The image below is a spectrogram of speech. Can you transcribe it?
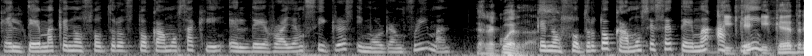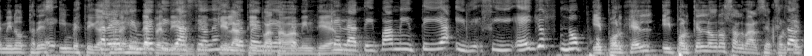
que el tema que nosotros tocamos aquí, el de Ryan Seacrest y Morgan Freeman, ¿Te recuerdas? que nosotros tocamos ese tema aquí. ¿Y que, y que determinó tres Eh, investigaciones tres independientes. investigaciones que la tipa estaba mintiendo. Que la tipa mentía y si ellos no... ¿Y por, qué él, ¿Y por qué él logró salvarse? Porque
